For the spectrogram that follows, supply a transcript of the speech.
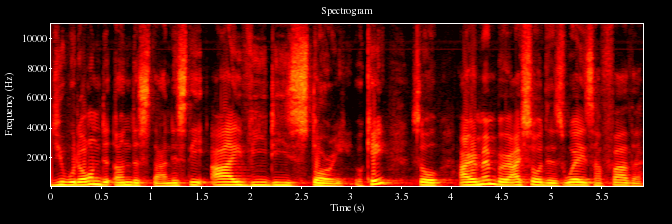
you would un- understand it's the IVD's story. Okay, so I remember I saw this. Where is her father?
